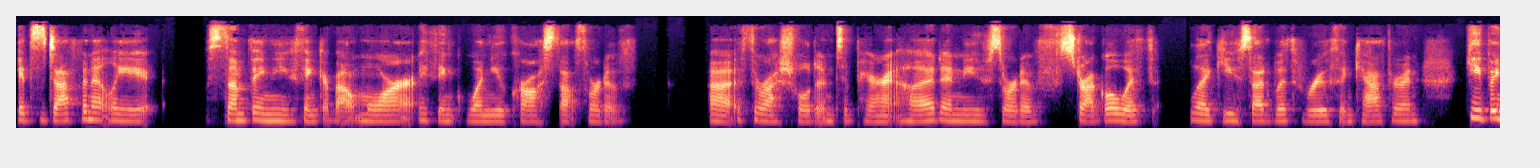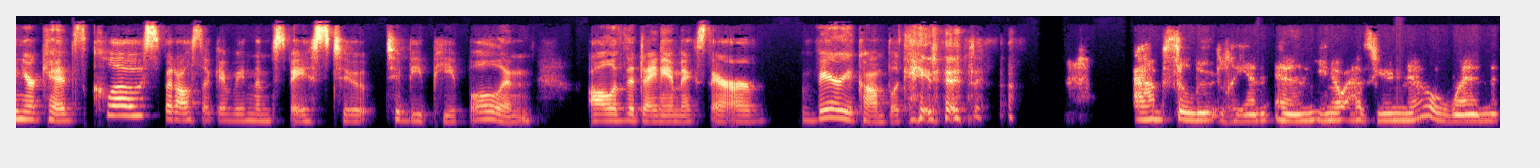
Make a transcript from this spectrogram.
It's definitely something you think about more, I think, when you cross that sort of uh, threshold into parenthood and you sort of struggle with, like you said, with Ruth and Catherine, keeping your kids close, but also giving them space to to be people and all of the dynamics there are very complicated. Absolutely. And and you know, as you know, when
